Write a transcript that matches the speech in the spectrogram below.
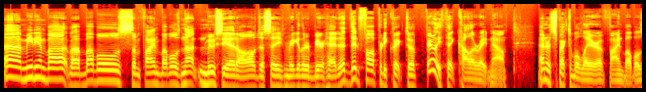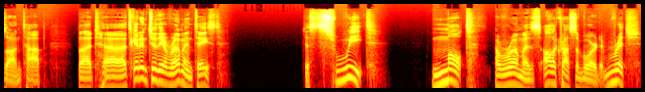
uh, medium bu- uh, bubbles, some fine bubbles, not moussey at all, just a regular beer head. It did fall pretty quick to a fairly thick collar right now, and a respectable layer of fine bubbles on top. But uh, let's get into the aroma and taste. Just sweet malt aromas all across the board. Rich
